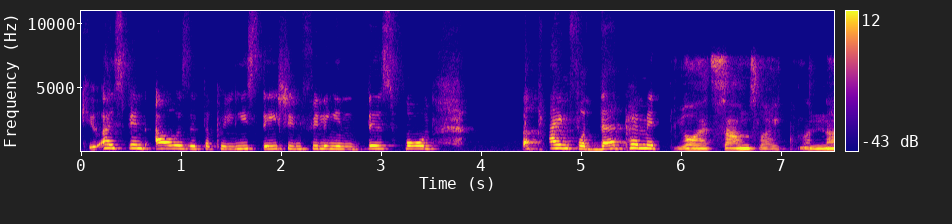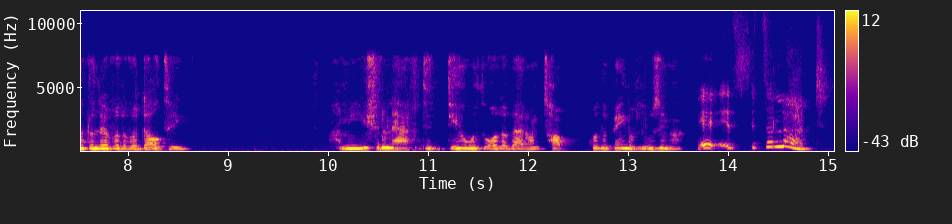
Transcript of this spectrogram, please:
Q, I spent hours at the police station filling in this form, applying for that permit. Yo, that sounds like another level of adulting. I mean, you shouldn't have to deal with all of that on top of the pain of losing her. It, it's it's a lot.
